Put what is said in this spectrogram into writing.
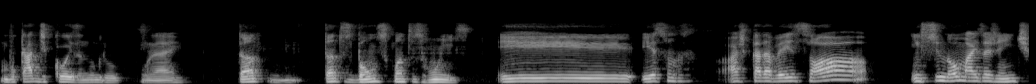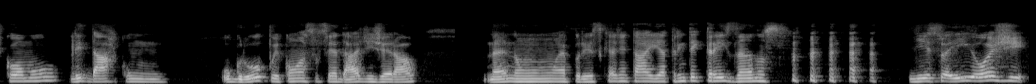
um bocado de coisa no grupo, né? Tanto, tantos bons quanto os ruins. E isso acho que cada vez só ensinou mais a gente como lidar com o grupo e com a sociedade em geral. Né? Não é por isso que a gente tá aí há 33 anos nisso aí. Hoje,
